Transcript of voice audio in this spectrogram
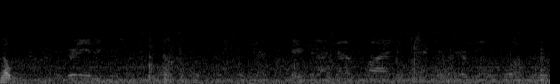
Nope. Is there any indication from law enforcement that they've been identified and that they're being cooperative?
